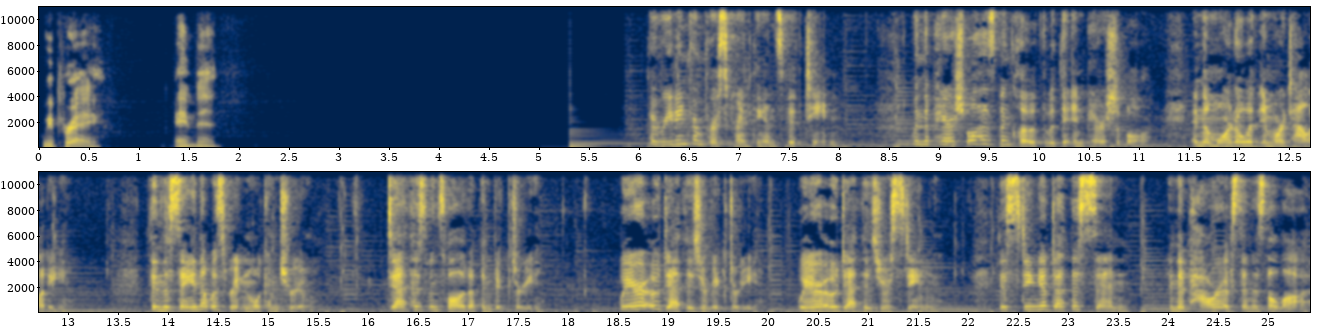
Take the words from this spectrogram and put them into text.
we pray. Amen. A reading from 1 Corinthians 15. When the perishable has been clothed with the imperishable, and the mortal with immortality, then the saying that was written will come true Death has been swallowed up in victory. Where, O death, is your victory? Where, O death, is your sting? The sting of death is sin, and the power of sin is the law.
